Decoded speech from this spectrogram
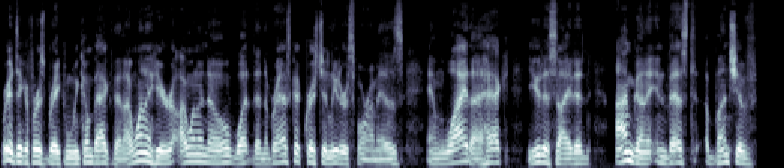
We're going to take a first break. When we come back, then I want to hear, I want to know what the Nebraska Christian Leaders Forum is and why the heck you decided I'm going to invest a bunch of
